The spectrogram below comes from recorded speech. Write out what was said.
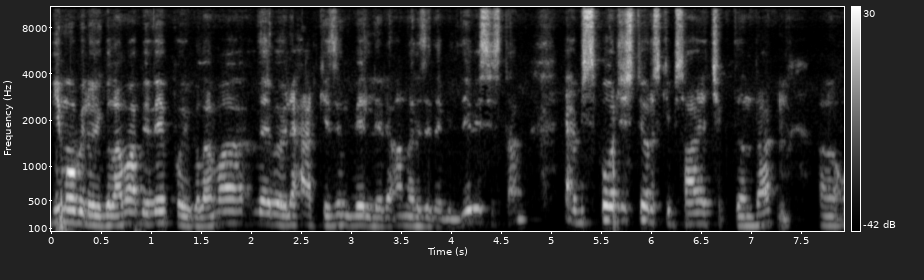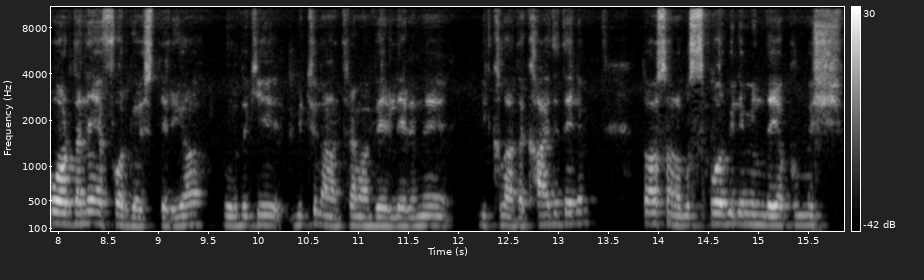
Bir mobil uygulama, bir web uygulama ve böyle herkesin verileri analiz edebildiği bir sistem. Yani bir sporcu istiyoruz ki bir sahaya çıktığında orada ne efor gösteriyor? Buradaki bütün antrenman verilerini bir cloud'a kaydedelim. Daha sonra bu spor biliminde yapılmış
